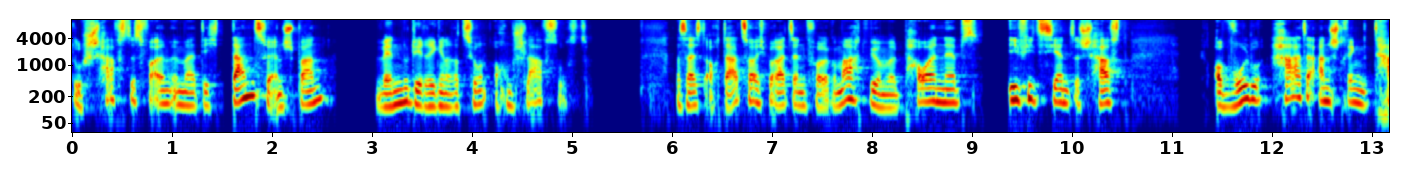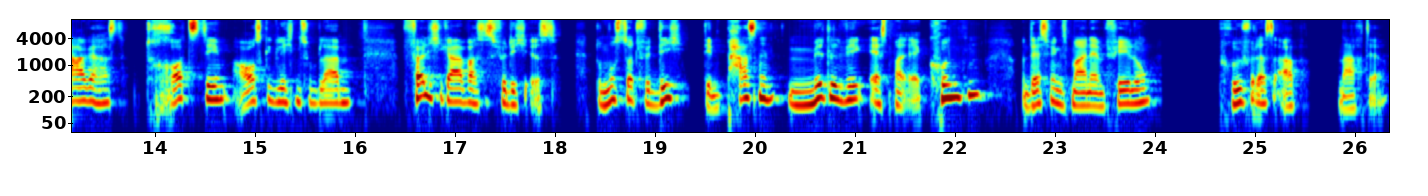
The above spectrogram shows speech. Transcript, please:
du schaffst es vor allem immer, dich dann zu entspannen, wenn du die Regeneration auch im Schlaf suchst. Das heißt, auch dazu habe ich bereits eine Folge gemacht, wie man mit Powernaps effizient es schaffst, obwohl du harte, anstrengende Tage hast, trotzdem ausgeglichen zu bleiben. Völlig egal, was es für dich ist. Du musst dort für dich den passenden Mittelweg erstmal erkunden. Und deswegen ist meine Empfehlung, prüfe das ab, nach der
